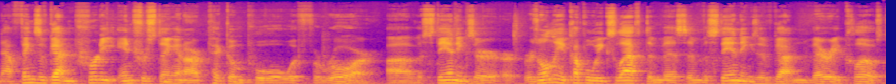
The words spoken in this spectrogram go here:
Now things have gotten pretty interesting in our pick'em pool with Furore. Uh, the standings are, are, there's only a couple weeks left in this, and the standings have gotten very close.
